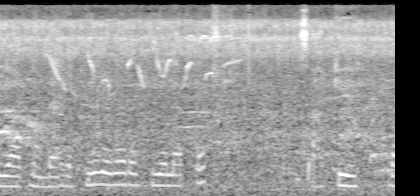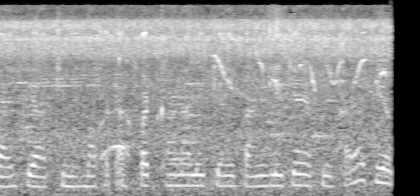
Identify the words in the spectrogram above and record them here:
दिया, अपना बैग अपनी जगह रख दिया लैपटॉप आपकी वाइफ या आपकी मम्मा फटाफट खाना लेके आए, पानी लेके आए अपने खाया पिया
